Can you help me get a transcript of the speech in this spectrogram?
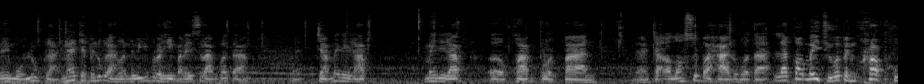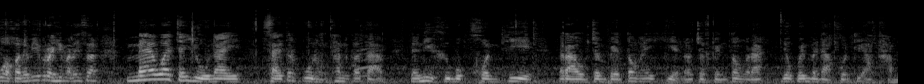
ในหมู่ลูกหลานน่าจะเป็นลูกหลานของนบีอิบราฮิมอะลัยสลามก็ตามจะไม่ได้รับไม่ได้รับความโปรดปรานนะจากอัลลอฮ์ซุบฮานุฮวะตะอาแล้วก็ไม่ถือว่าเป็นครอบครัวของนบีอิบราฮิมอะลัยสลามแม้ว่าจะอยู่ในสายตระกูลของท่านก็ตาม และนี่คือบุคคลที่เราจำเป็นต้องให้เกียรติเราจำเป็นต้องรัก ยกเว้นบรรดาคนที่อาธรรม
